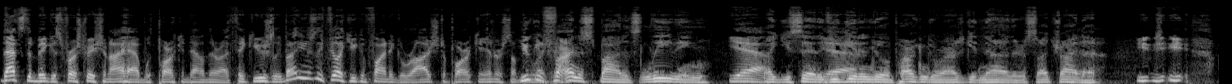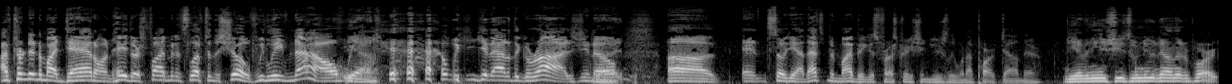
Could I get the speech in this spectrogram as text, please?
that's the biggest frustration I have with parking down there. I think usually, but I usually feel like you can find a garage to park in or something. you can like find that. a spot that's leaving. Yeah. like you said, if Yeah. you get into a parking garage, getting out of there. So I try to. You, you, I've turned into my dad on, hey, there's five minutes left in the show. If we leave now, we, Yeah. can, we can get out of the garage, you know? Right. Uh, and so, yeah, that's been my biggest frustration usually when I park down there. Do you have any issues when you go down there to park?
